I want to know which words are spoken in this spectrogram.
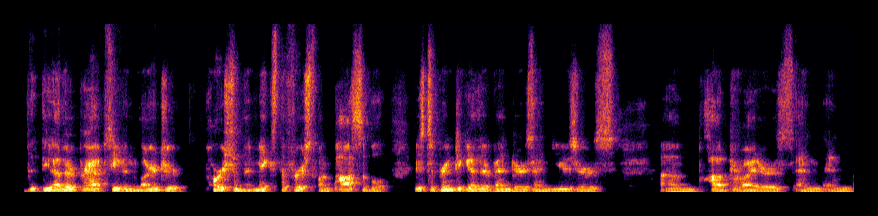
the, the other perhaps even larger portion that makes the first one possible is to bring together vendors and users, um, cloud providers and, and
